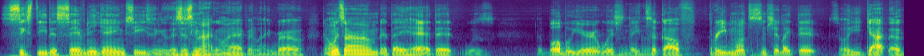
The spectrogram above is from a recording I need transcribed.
sixty to seventy game season because it's just not gonna happen. Like, bro, the only time that they had that was the bubble year, which they Mm-hmm. took off three months or some shit like that. So he got a,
